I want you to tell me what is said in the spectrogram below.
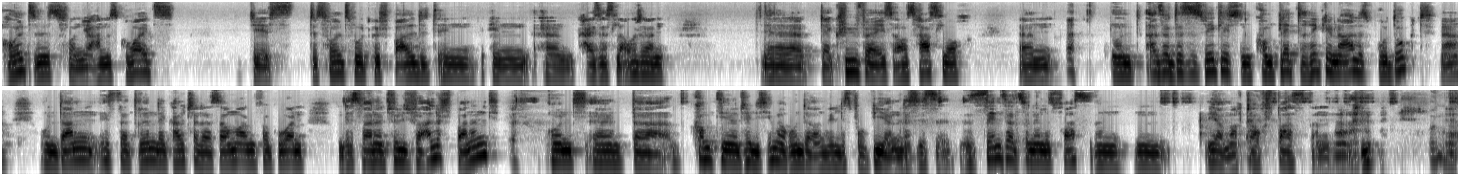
Holz ist von Johannes Kreuz. Das, das Holz wurde gespaltet in, in ähm, Kaiserslautern. Der, der Küfer ist aus Hasloch. Ähm, Und also das ist wirklich ein komplett regionales Produkt. Ja. Und dann ist da drin der Kaltschatter Saumagen vergoren. Und das war natürlich für alle spannend. Und äh, da kommt die natürlich immer runter und will das probieren. Das ist ein sensationelles Fass. Und, und, ja, macht auch Spaß dann. Ja. Und, ja.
